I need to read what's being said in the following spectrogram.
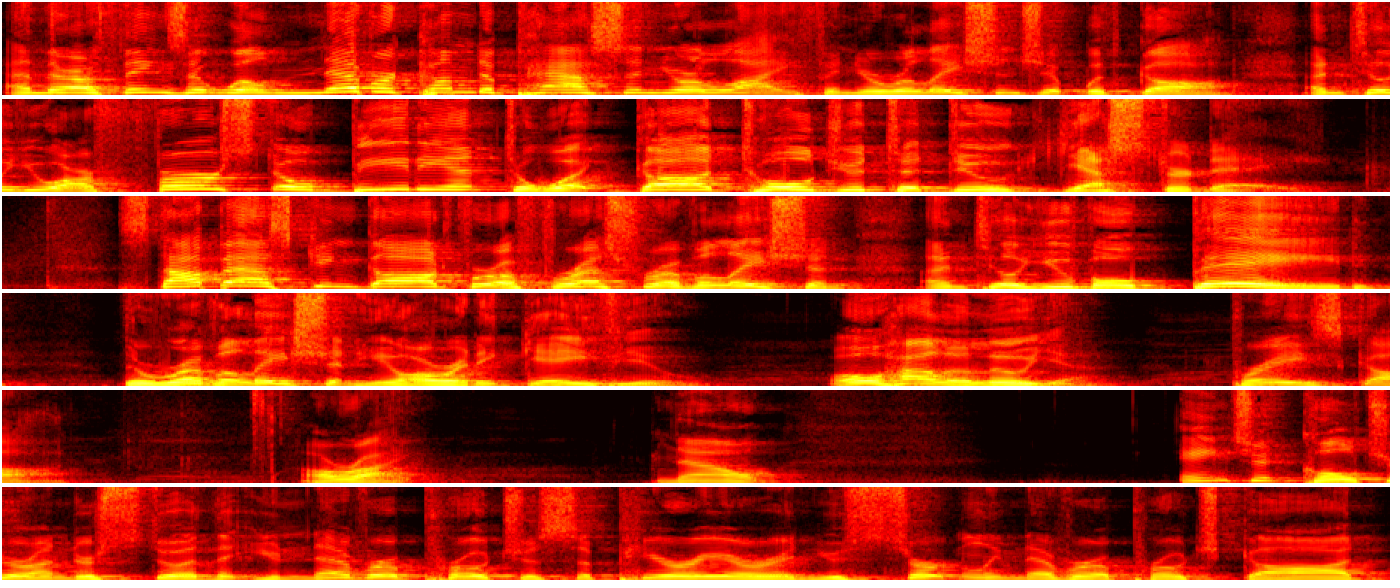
And there are things that will never come to pass in your life, in your relationship with God, until you are first obedient to what God told you to do yesterday. Stop asking God for a fresh revelation until you've obeyed the revelation He already gave you. Oh, hallelujah. Praise God. All right. Now, ancient culture understood that you never approach a superior and you certainly never approach God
